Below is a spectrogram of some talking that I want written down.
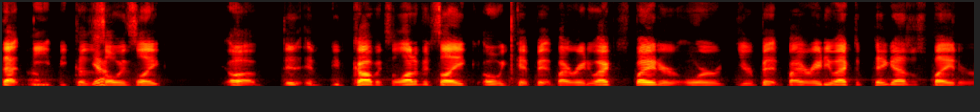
that Um, neat because yeah. it's always like, uh, it, it, in comics, a lot of it's like, oh, you get bit by a radioactive spider, or you're bit by a radioactive pig as a spider,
